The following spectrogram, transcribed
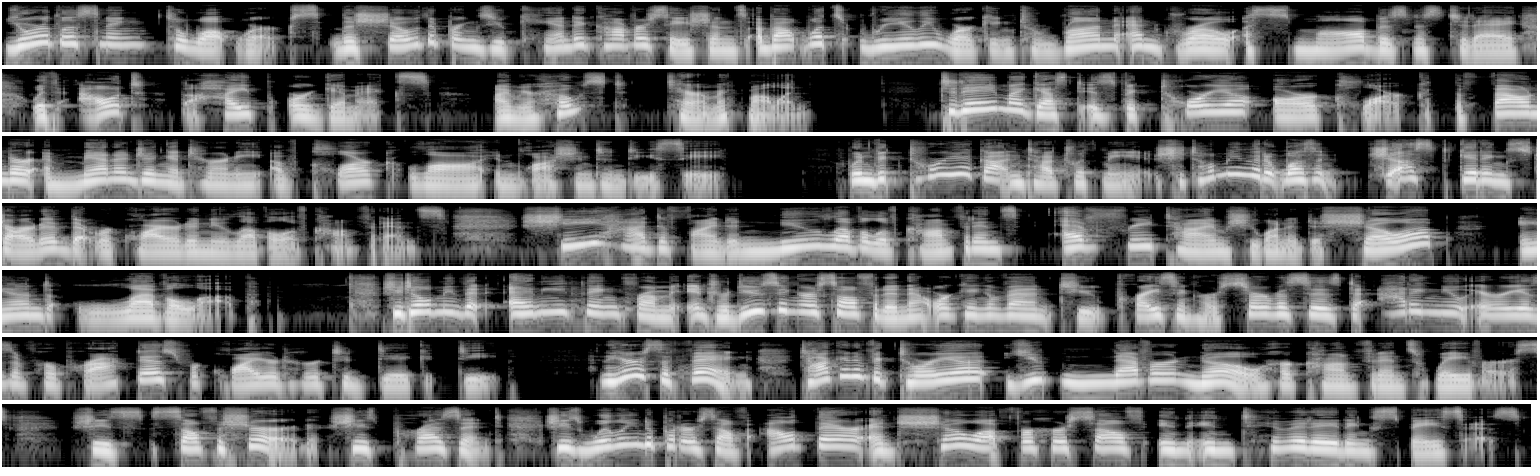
You're listening to What Works, the show that brings you candid conversations about what's really working to run and grow a small business today without the hype or gimmicks. I'm your host, Tara McMullin. Today, my guest is Victoria R. Clark, the founder and managing attorney of Clark Law in Washington, D.C. When Victoria got in touch with me, she told me that it wasn't just getting started that required a new level of confidence. She had to find a new level of confidence every time she wanted to show up and level up. She told me that anything from introducing herself at a networking event to pricing her services to adding new areas of her practice required her to dig deep. And here's the thing talking to Victoria, you'd never know her confidence wavers. She's self assured, she's present, she's willing to put herself out there and show up for herself in intimidating spaces.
